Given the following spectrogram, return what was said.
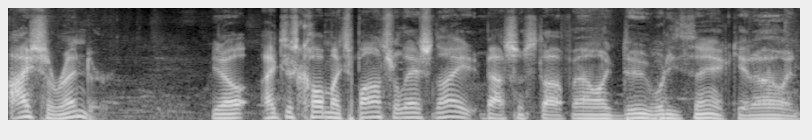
I surrender. You know, I just called my sponsor last night about some stuff, and I'm like, dude, what do you think? You know, and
